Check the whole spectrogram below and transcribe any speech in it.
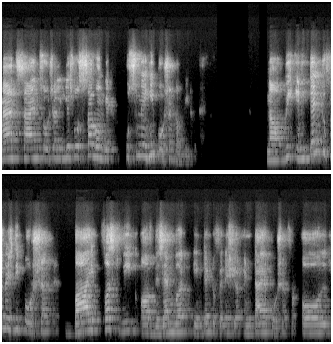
maths, science, social, English, वो सब होंगे, उसमें ही portion complete हो जाएगा. Now, we intend to finish the portion by first week of December, intend to finish your entire portion for all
